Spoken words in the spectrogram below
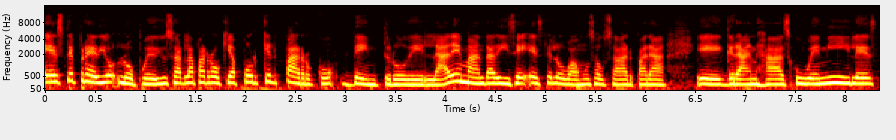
este predio lo puede usar la parroquia porque el párroco dentro de la demanda dice, este lo vamos a usar para eh, granjas juveniles,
